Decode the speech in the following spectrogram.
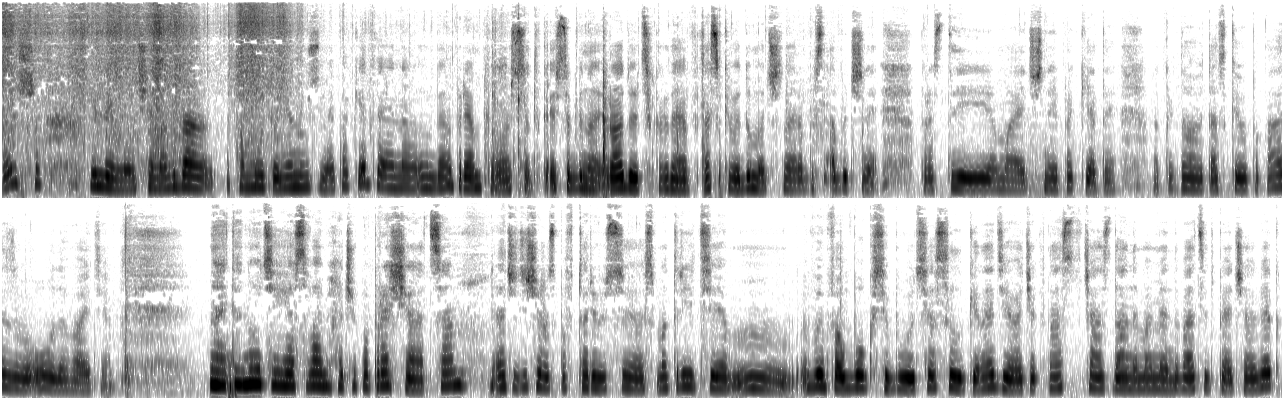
больше, или меньше. Иногда кому-то не нужны пакеты, иногда прям просят. Особенно радуются, когда я вытаскиваю, думают, что, наверное, обычные простые маечные пакеты. А когда вытаскиваю, показываю, о, давайте. На этой ноте я с вами хочу попрощаться. Значит, еще раз повторюсь, э, смотрите, в инфобоксе будут все ссылки на девочек. У нас сейчас в данный момент 25 человек.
